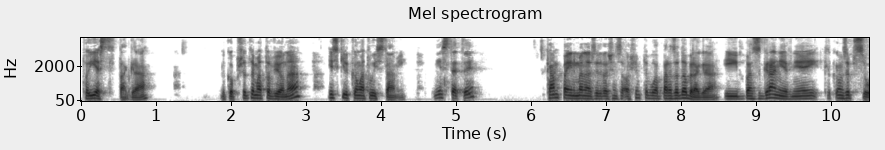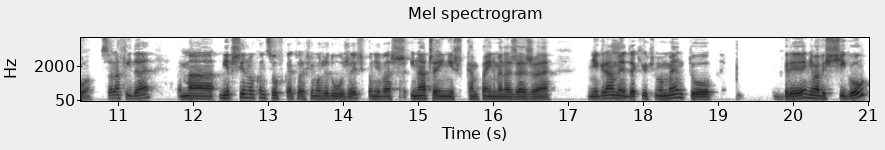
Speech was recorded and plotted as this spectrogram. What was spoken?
to jest ta gra, tylko przetematowiona i z kilkoma twistami. Niestety Campaign Manager 2008 to była bardzo dobra gra i bazgranie w niej tylko ją zepsuło. Solafide ma nieprzyjemną końcówkę, która się może dłużyć, ponieważ inaczej niż w Campaign Managerze nie gramy do jakiegoś momentu gry, nie ma wyścigu,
